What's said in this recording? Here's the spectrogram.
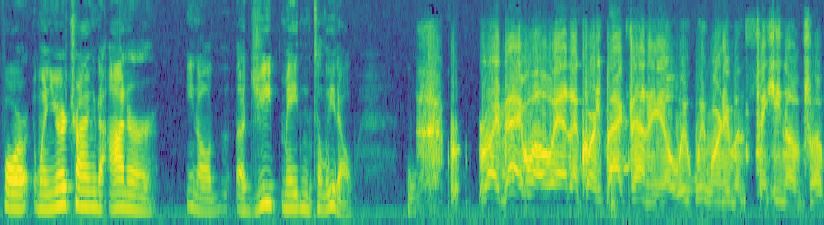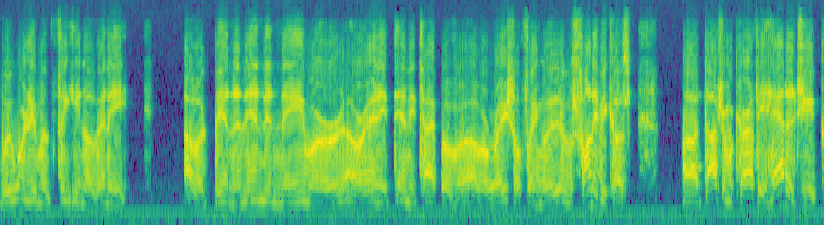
for when you're trying to honor, you know, a Jeep made in Toledo. Right back, well, and of course back then, you know, we, we weren't even thinking of uh, we weren't even thinking of any of it being an Indian name or or any any type of, of a racial thing. It was funny because uh, Dr. McCarthy had a Jeep,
